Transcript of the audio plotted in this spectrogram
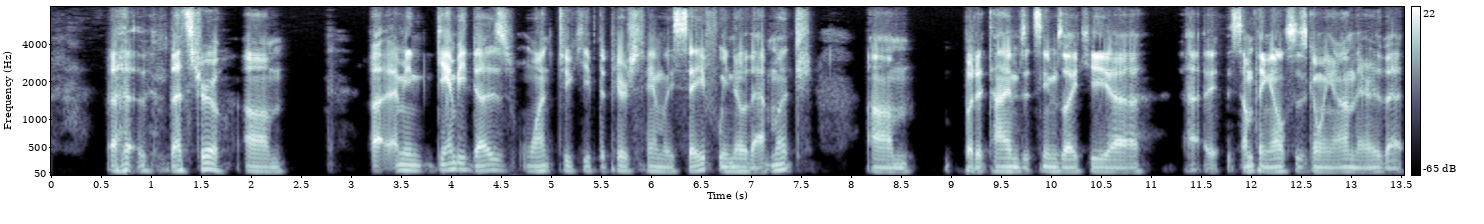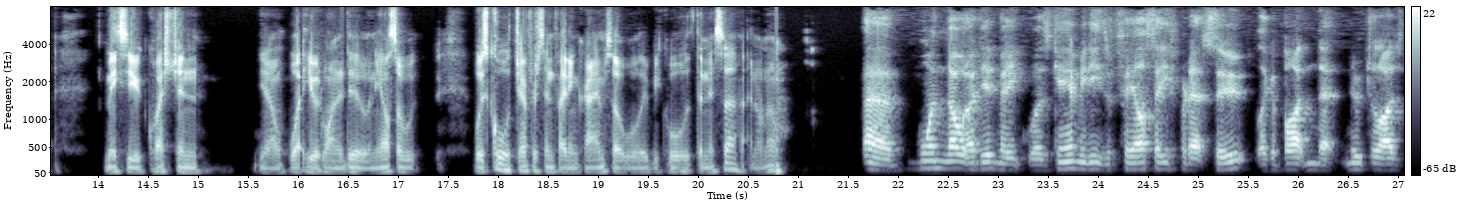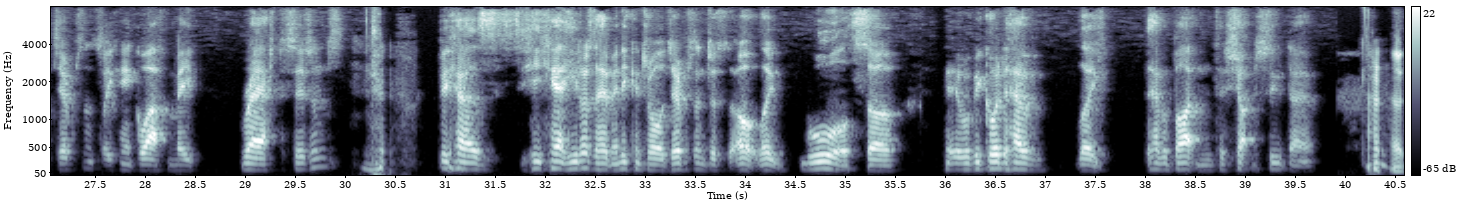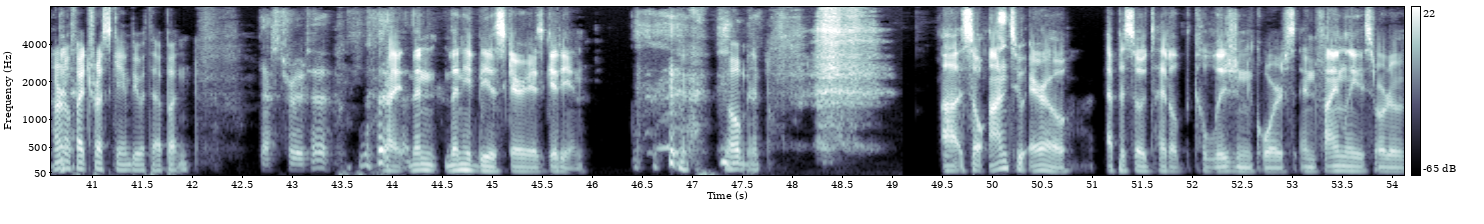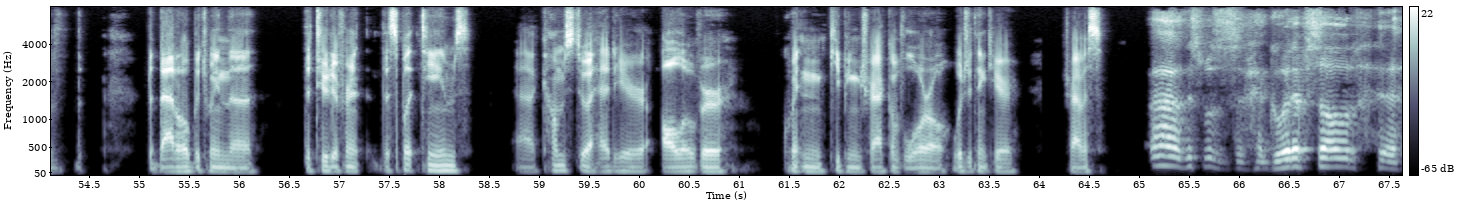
uh, that's true. Um, uh, I mean, Gambi does want to keep the Pierce family safe. We know that much. Um, but at times it seems like he uh, uh something else is going on there that makes you question, you know, what he would want to do. And he also was cool with Jefferson fighting crime, so will he be cool with Anissa? I don't know. Uh, one note I did make was Gambi needs a failsafe for that suit, like a button that neutralizes Jefferson, so he can't go off and make rash decisions. because he can't, he doesn't have any control. Jefferson just oh like rules, so it would be good to have like have a button to shut the suit down. I don't, I don't know if I trust Gambi with that button. That's true too. right. Then then he'd be as scary as Gideon. oh man. Uh, so on to Arrow, episode titled "Collision Course," and finally, sort of the battle between the the two different the split teams uh, comes to a head here. All over Quentin keeping track of Laurel. What'd you think here, Travis? Uh, this was a good episode.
